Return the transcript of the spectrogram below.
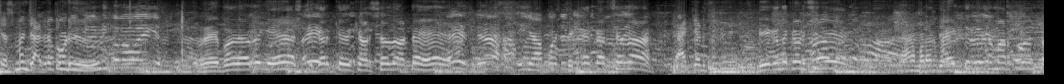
ಚಸ್ಮಾ ಜಾತ್ರೆ ತಗೊಂಡಿದ್ದು ಸ್ಟಿಕರ್ ಕಡ್ಸೋದು ಅಟ್ಟೆ ಸ್ಟಿಕರ್ ಕಡ್ಸೋದ? ಯಾಕೆ ಕೆಡ್ಸಿದ್ರಿ? ಬೇಗನೆ ರೇಟ್ ಮಾಡ್ಕೊಂತ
